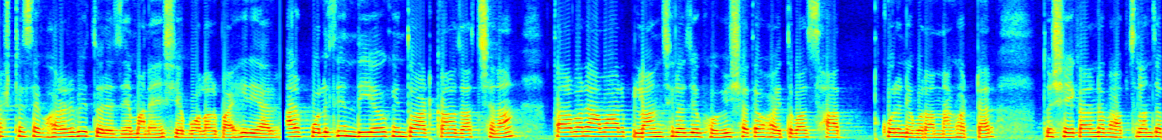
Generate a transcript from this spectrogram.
আসতেছে ঘরের ভিতরে যে মানে সে বলার বাহিরে আর আর পলিথিন দিয়েও কিন্তু আটকানো যাচ্ছে না। তার মানে আমার প্ল্যান ছিল যে ভবিষ্যতে হয়তো বা ছাদ করে নেব রান্নাঘরটার। তো সেই কারণে ভাবছিলাম যে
